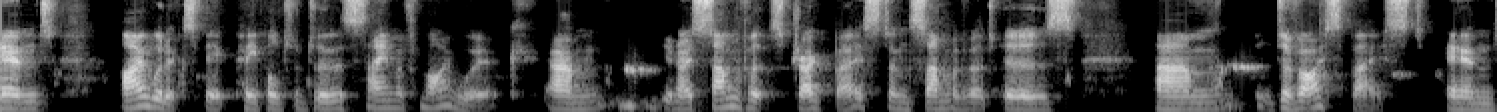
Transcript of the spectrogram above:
And I would expect people to do the same of my work. Um, you know, some of it's drug based and some of it is um, device based. And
